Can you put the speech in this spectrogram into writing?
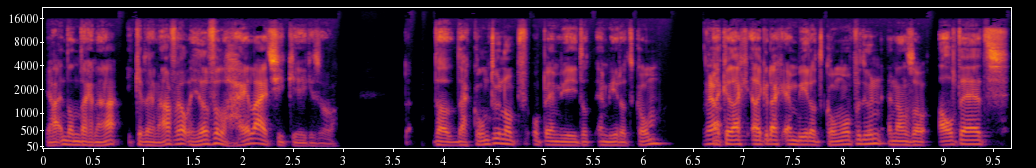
ja, en dan daarna... Ik heb daarna vooral heel veel highlights gekeken, zo. Dat- Dat, dat kon toen op, op NBA NBA.com. Ja. Elke dag, elke dag NBA.com open doen. En dan zo altijd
